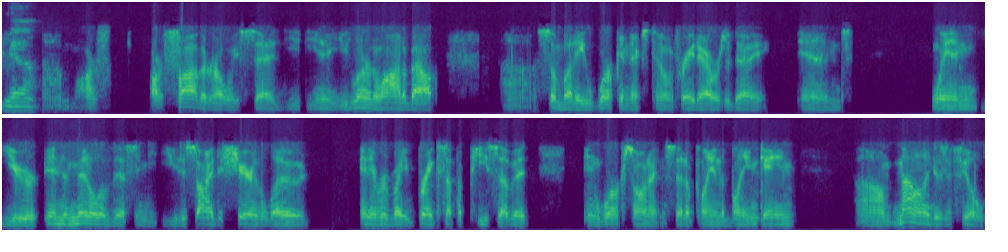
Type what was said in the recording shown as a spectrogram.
Yeah. Um, our our father always said, you, you know, you learn a lot about uh, somebody working next to him for eight hours a day, and when you're in the middle of this and you decide to share the load, and everybody breaks up a piece of it and works on it instead of playing the blame game, um, not only does it feel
